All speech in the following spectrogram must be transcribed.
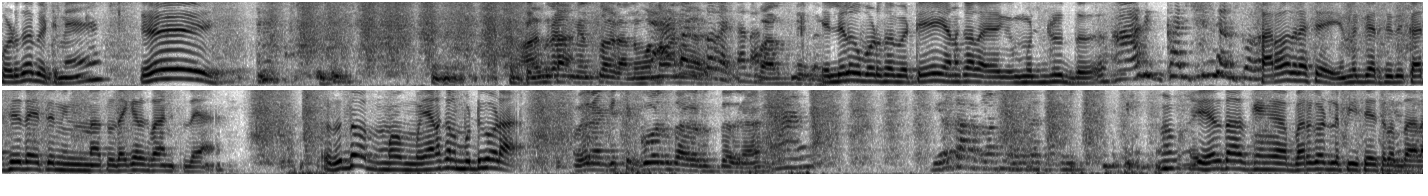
పడుకోబెట్టు ఎల్లెలకు పడుకోబెట్టి వెనకాల ముడ్రుద్దు. తర్వాత రాసే ఎందుకు గరిసేది కరిసేది? అయితే నిన్ను అసలు దగ్గరకు రానిస్తుందే రుద్దు వెనకాల ముడ్డు కూడా. గిట్టి తాగలుగుతుంది వదినా ఏళ్ళతాకి ఇంకా బరగొడ్లు పీసేసి రుద్దాల?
